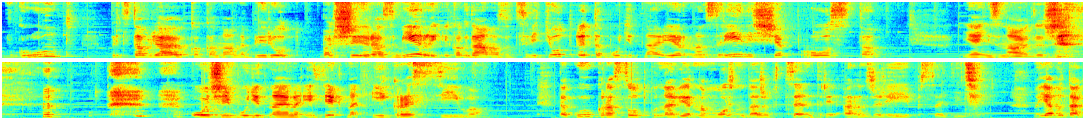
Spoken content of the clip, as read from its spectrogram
в грунт, представляю, как она наберет большие размеры, и когда она зацветет, это будет, наверное, зрелище просто, я не знаю даже, очень будет, наверное, эффектно и красиво. Такую красотку, наверное, можно даже в центре оранжереи посадить. Но я бы так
